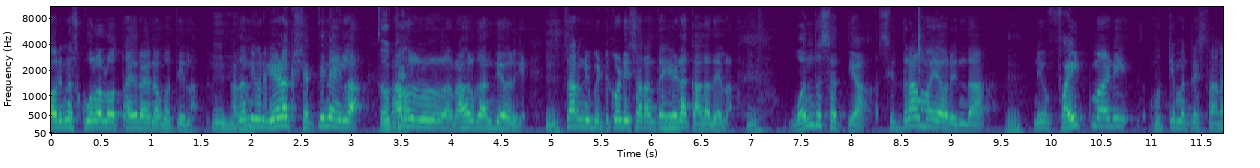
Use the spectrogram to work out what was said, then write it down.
ಅವ್ರು ಇನ್ನೂ ಸ್ಕೂಲಲ್ಲಿ ಓದ್ತಾ ಇರೋ ಏನೋ ಗೊತ್ತಿಲ್ಲ. ಅದನ್ನ ಇವ್ರಿಗೆ ಹೇಳಕ್ ಶಕ್ತಿನೇ ಇಲ್ಲ. ರಾಹುಲ್ ರಾಹುಲ್ ಗಾಂಧಿ ಅವರಿಗೆ. ಸರ್ ನೀವು ಬಿಟ್ಕೊಡಿ ಸರ್ ಅಂತ ಹೇಳಕ್ ಆಗೋದಿಲ್ಲ ಒಂದು ಸತ್ಯ ಸಿದ್ದರಾಮಯ್ಯ ಅವರಿಂದ ನೀವು ಫೈಟ್ ಮಾಡಿ ಮುಖ್ಯಮಂತ್ರಿ ಸ್ಥಾನ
